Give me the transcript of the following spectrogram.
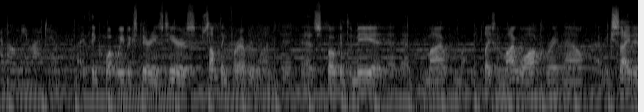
have helped me a lot too. I think what we've experienced here is something for everyone. It has spoken to me at, at, at my place in my walk right now. I'm excited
